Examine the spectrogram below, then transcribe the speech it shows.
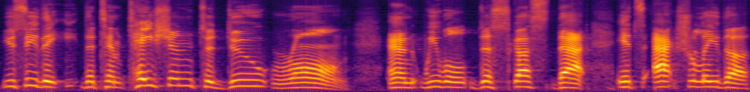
You see the, the temptation to do wrong. And we will discuss that. It's actually the,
